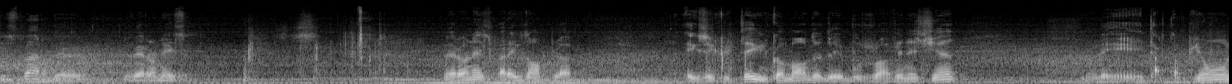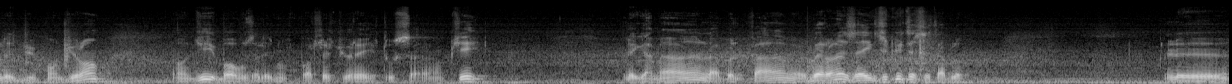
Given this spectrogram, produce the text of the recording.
L'histoire de, de Véronèse. Véronèse, par exemple, a exécuté une commande des bourgeois vénétiens, les Tartampion, les Dupont-Durand. On dit, bon, vous allez nous torturer tous en pied. Les gamins, la bonne femme. Véronèse a exécuté ce tableau. Le-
